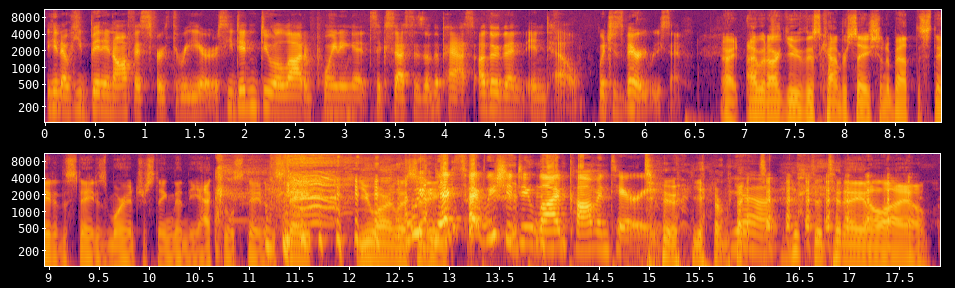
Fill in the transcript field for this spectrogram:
you know, he'd been in office for three years. He didn't do a lot of pointing at successes of the past, other than Intel, which is very recent. All right, I would argue this conversation about the state of the state is more interesting than the actual state of the state. you are listening. We, listening next time we should do live commentary. to yeah, right, Yeah. to today in Ohio.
